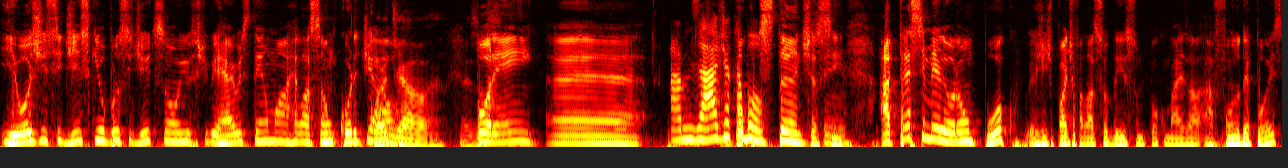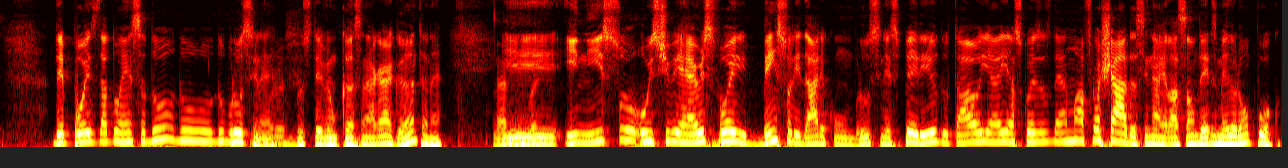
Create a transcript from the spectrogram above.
E hoje se diz que o Bruce Dixon e o Steve Harris têm uma relação cordial. Cordial. é. Porém, é, A amizade um acabou. pouco distante, assim. Sim. Até se melhorou um pouco, a gente pode falar sobre isso um pouco mais a, a fundo depois. Depois da doença do, do, do Bruce, Do né? Bruce. O Bruce teve um câncer na garganta, né? Na. E, e nisso o Steve Harris foi bem solidário com o Bruce nesse período e tal, e aí as coisas deram uma afrouxada, assim, na relação deles melhorou um pouco.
